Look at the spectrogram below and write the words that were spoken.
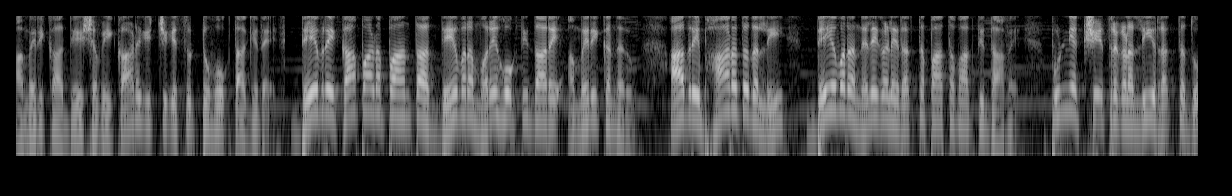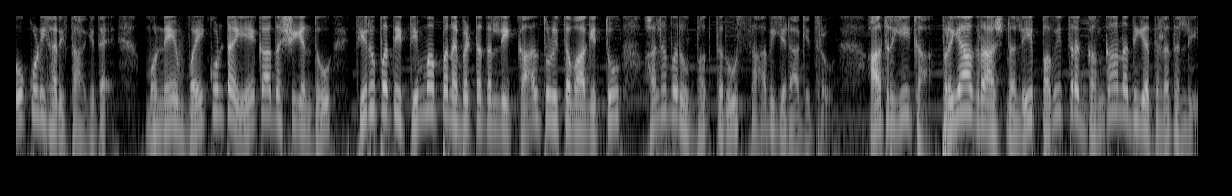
ಅಮೆರಿಕ ದೇಶವೇ ಕಾಡಗಿಚ್ಚಿಗೆ ಸುಟ್ಟು ಹೋಗ್ತಾಗಿದೆ. ದೇವರೇ ಕಾಪಾಡಪ್ಪ ಅಂತ ದೇವರ ಮೊರೆ ಹೋಗ್ತಿದ್ದಾರೆ ಅಮೆರಿಕನ್ನರು. ಆದರೆ ಭಾರತದಲ್ಲಿ ದೇವರ ನೆಲೆಗಳೇ ರಕ್ತಪಾತವಾಗ್ತಿದ್ದಾವೆ. ಪುಣ್ಯ ಕ್ಷೇತ್ರಗಳಲ್ಲಿ ರಕ್ತ ದೋಕುಳಿ ಹರಿತಾಗಿದೆ. ಮೊನ್ನೆ ವೈಕುಂಠ ಏಕಾದಶಿಯಂದು ತಿರುಪತಿ ತಿಮ್ಮಪ್ಪನ ಬೆಟ್ಟದಲ್ಲಿ ಕಾಲ್ತುಳಿತವಾಗಿತ್ತು ಹಲವರು ಭಕ್ತರು ಸಾವಿಗೀಡಾಗಿದ್ರು. ಆದರೆ ಈಗ ಪ್ರಯಾಗ್ರಾಜ್ನಲ್ಲಿ ಪವಿತ್ರ ಗಂಗಾ ನದಿಯ ದಡದಲ್ಲಿ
